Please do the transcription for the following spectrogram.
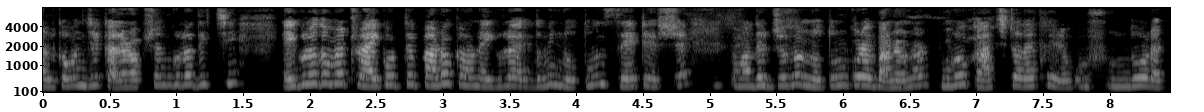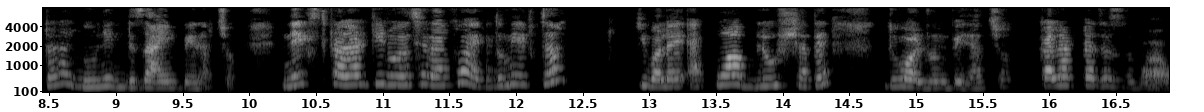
আনকমন যে কালার অপশনগুলো দিচ্ছি, এগুলো তোমরা ট্রাই করতে পারো। কারণ এগুলো একদমই নতুন সেট এসছে। তোমাদের জন্য নতুন করে বানানোর পুরো কাজটা দেখো, এরকম সুন্দর একটা ইউনিক ডিজাইন পেয়ে যাচ্ছ। নেক্সট কালার কি রয়েছে দেখো? একদমই একটা কি বলে অ্যাকোয়া ব্লুর সাথে ডুয়াল রুম পেয়ে যাচ্ছ। কালারটা জাস্ট ওয়াও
